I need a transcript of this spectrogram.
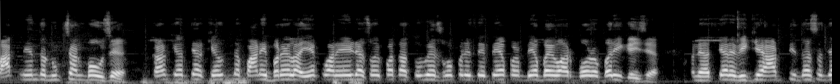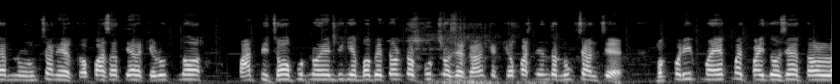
પાકની અંદર નુકસાન બહુ છે. કારણ કે અત્યારે ખેડૂતને પાણી ભરેલા એકવાર એડા સોયપાતા તુવેર સોપરી તે પણ બે બે વાર ભરી ગઈ છે. અને અત્યારે વીઘે આઠથી દસ હજારનું નુકસાન એ કપાસ અત્યારે ખેડૂતનો પાંચથી છ ફૂટનો એની જગ્યાએ બબે ત્રણ ત્રણ ફૂટનો છે, કારણ કે કપાસની અંદર નુકસાન છે. મગફળીમાં એકમાં જ ફાયદો છે, તલ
